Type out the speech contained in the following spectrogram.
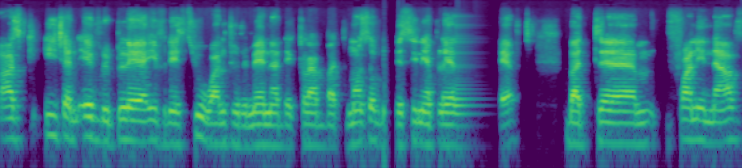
asked each and every player if they still want to remain at the club, but most of the senior players left. But um, funny enough,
